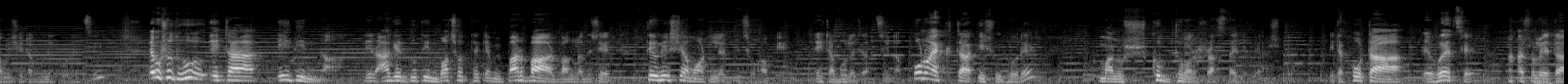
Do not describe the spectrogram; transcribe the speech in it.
আমি সেটা মনে করেছি। এবং শুধু এটা এই দিন না, এর আগের দু তিন বছর থেকে আমি বারবার বাংলাদেশে তিউনিশিয়া মডেলের কিছু হবে, এটা বলে যাচ্ছিলাম। কোনো একটা ইস্যু ধরে মানুষ, ক্ষুব্ধ মানুষ রাস্তায় নেমে আসবে। এটা কোটা হয়েছে, আসলে এটা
